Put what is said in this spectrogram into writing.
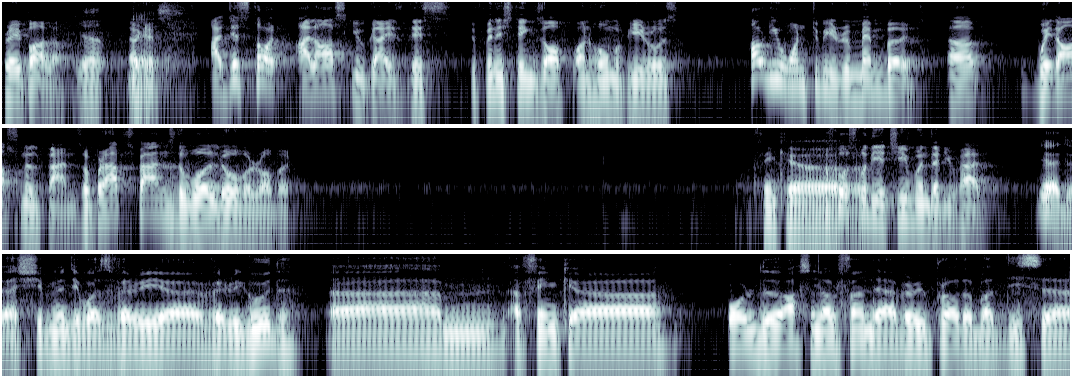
Ray Parlour. Yeah. Okay. Yes. I just thought I'll ask you guys this to finish things off on Home of Heroes. How do you want to be remembered uh, with Arsenal fans, or perhaps fans the world over, Robert? I think. Uh, Of course, for the achievement that you had. Yeah, the achievement it was very, uh, very good. Um, I think uh, all the Arsenal fans they are very proud about this, uh,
